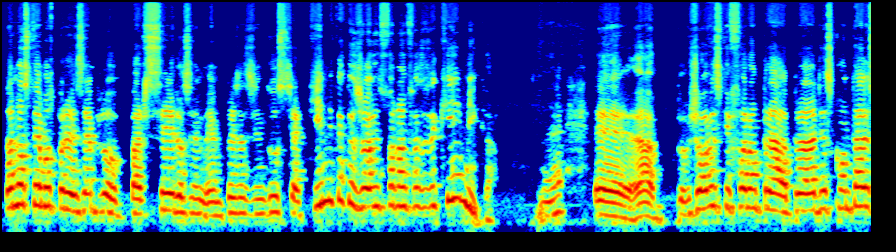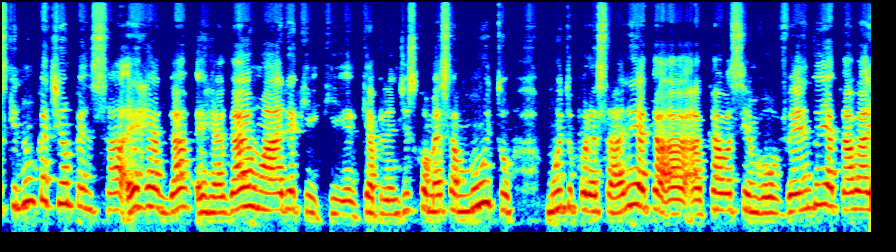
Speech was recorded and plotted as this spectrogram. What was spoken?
Então, nós temos, por exemplo, parceiros em empresas de indústria química que os jovens foram fazer química né? É, jovens que foram para áreas contábeis que nunca tinham pensado. RH, RH é uma área que, que, que aprendiz começa muito, muito por essa área e acaba, acaba se envolvendo e acaba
